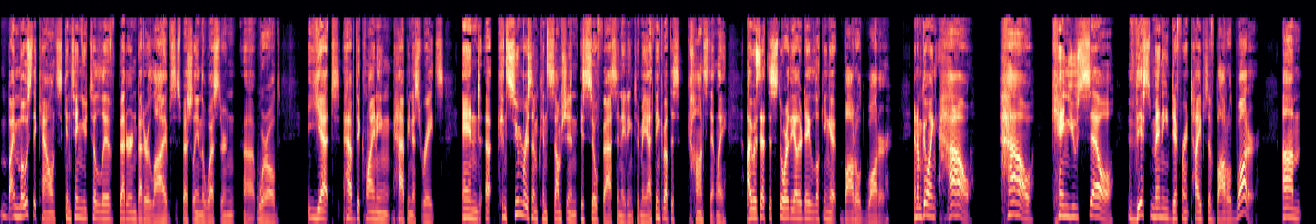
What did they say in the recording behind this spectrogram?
by most accounts, continue to live better and better lives, especially in the Western uh, world, yet have declining happiness rates? And uh, consumerism consumption is so fascinating to me. I think about this constantly. I was at the store the other day looking at bottled water, and I'm going, how, how can you sell this many different types of bottled water? Um,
